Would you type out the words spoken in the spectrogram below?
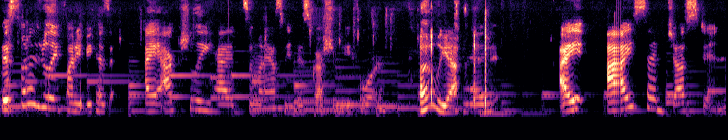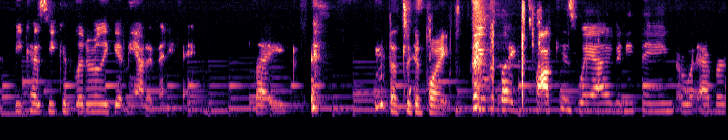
this one is really funny because i actually had someone ask me this question before Oh yeah, and i i said justin because he could literally get me out of anything like that's a good point. he would like talk his way out of anything or whatever.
